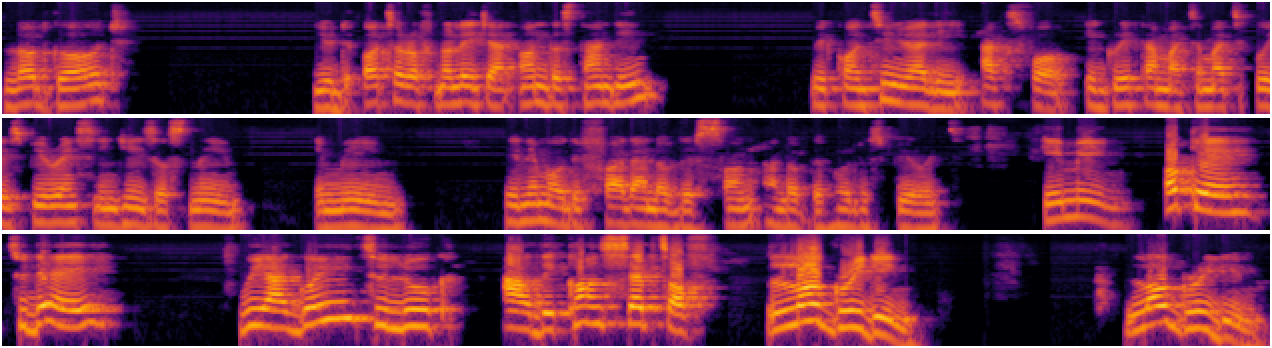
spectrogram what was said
Lord God, you're the author of knowledge and understanding. We continually ask for a greater mathematical experience in Jesus' name. Amen. In the name of the Father and of the Son and of the Holy Spirit. Amen. Okay, today we are going to look at the concept of logarithm. Log reading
